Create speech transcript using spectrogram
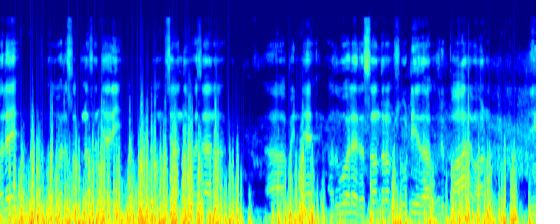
സൊലെ അതുപോലെ സ്വപ്നസഞ്ചാരി ഓം ശാന്തി വശാന പിന്നെ അതുപോലെ രസതന്ത്രം ഷൂട്ട് ചെയ്ത ഒരു പാലമാണ് ഈ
